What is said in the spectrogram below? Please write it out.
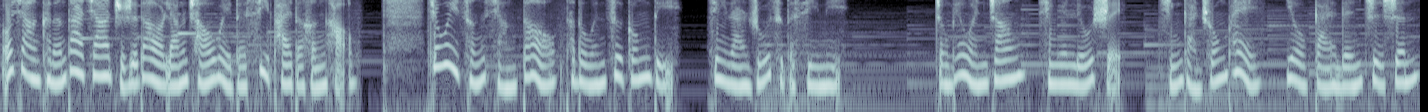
我想，可能大家只知道梁朝伟的戏拍得很好，就未曾想到他的文字功底。竟然如此的细腻，整篇文章行云流水，情感充沛又感人至深。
